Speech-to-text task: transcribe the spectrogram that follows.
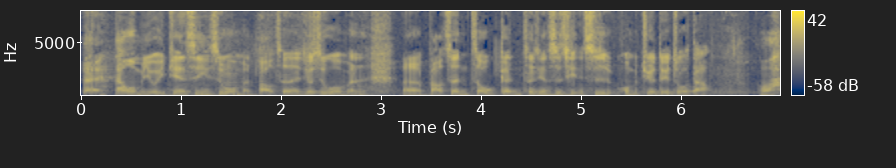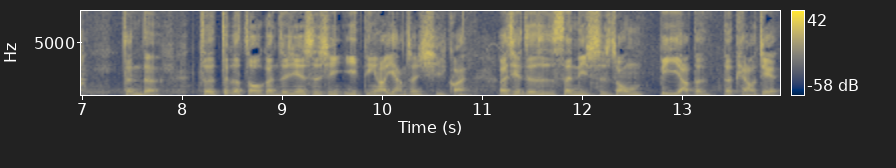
但但我们有一件事情是我们保证的，就是我们呃保证。周更这件事情是我们绝对做到，哇，真的，这这个周更这件事情一定要养成习惯，而且这是生理时钟必要的的条件。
